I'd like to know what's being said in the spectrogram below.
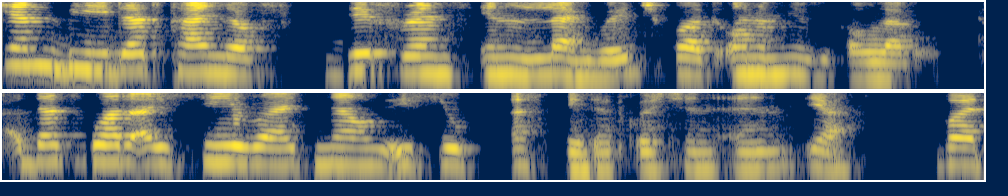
can be that kind of difference in language, but on a musical level. That's what I see right now. If you ask me that question, and yeah, but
